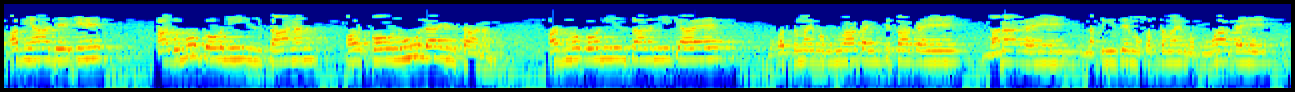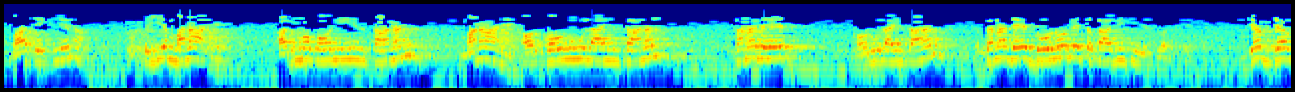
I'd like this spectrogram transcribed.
تو اب یہاں دیکھیں، عدم و کونی انسان اور کون لا انسان عدم و کونی انسان کیا ہے؟ مقدمہ ممنوع کا انتفاع کہیں، منع کہیں نقیز مقدمہ ممنوع کہیں۔ بات ایک ہی ہے نا؟ تو یہ منع ہے۔ عدم و کونی انسان منع ہے اور کون لا انسان سند ہے۔ کون لا انسان سند ہے۔ دونوں میں تصادی کی نسبت ہے۔ جب جب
